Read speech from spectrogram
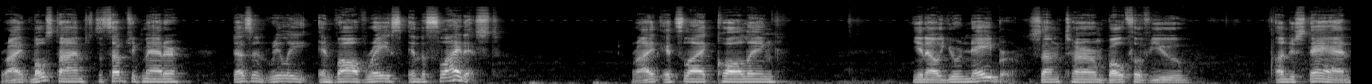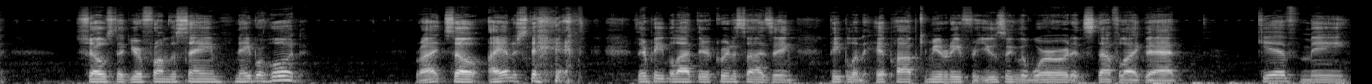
right? Most times the subject matter doesn't really involve race in the slightest, right? It's like calling, you know, your neighbor, some term both of you understand shows that you're from the same neighborhood, right? So I understand there are people out there criticizing people in the hip hop community for using the word and stuff like that. Give me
